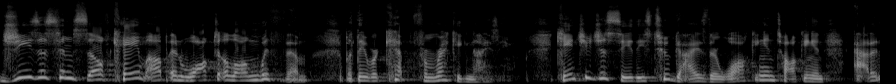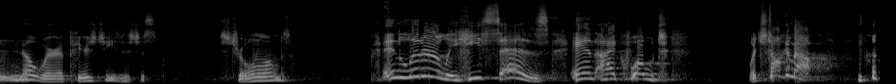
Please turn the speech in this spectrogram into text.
Jesus himself came up and walked along with them, but they were kept from recognizing can't you just see these two guys? They're walking and talking, and out of nowhere appears Jesus just strolling along. And literally, he says, and I quote, What you talking about?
